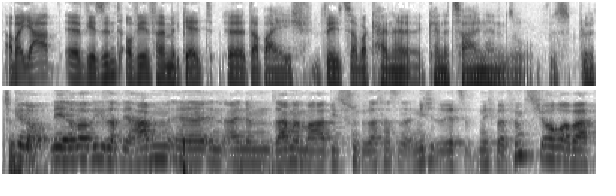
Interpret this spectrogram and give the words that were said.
Aber ja, äh, wir sind auf jeden Fall mit Geld äh, dabei. Ich will jetzt aber keine, keine Zahlen nennen, so ist Blödsinn. Genau, nee, aber wie gesagt, wir haben äh, in einem, sagen wir mal, wie du schon gesagt hast, nicht jetzt nicht bei 50 Euro, aber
